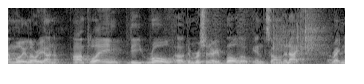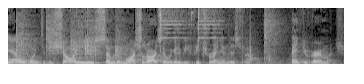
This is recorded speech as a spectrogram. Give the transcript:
I'm Willie Laureano. I'm playing the role of the mercenary Bolo in Song of the Knife. Right now, we're going to be showing you some of the martial arts that we're going to be featuring in this film. Thank you very much.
